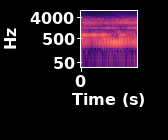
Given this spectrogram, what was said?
you.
